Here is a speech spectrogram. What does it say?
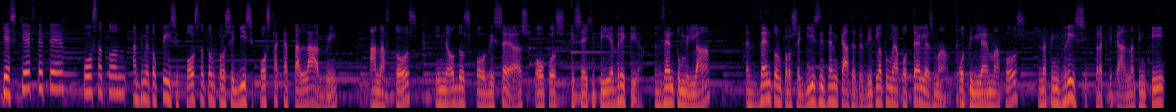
Και σκέφτεται πώς θα τον αντιμετωπίσει, πώς θα τον προσεγγίσει, πώς θα καταλάβει αν αυτός είναι όντως ο Οδυσσέας όπως της έχει πει η Ευρύκλεια. Δεν του μιλά, δεν τον προσεγγίζει, δεν κάθεται δίπλα του με αποτέλεσμα ο τηλέμαχος να την βρίσει πρακτικά, να την πει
